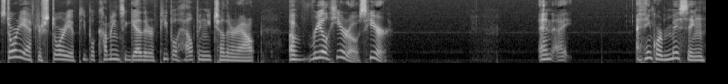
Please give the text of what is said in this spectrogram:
story after story of people coming together, of people helping each other out, of real heroes here. And I, I think we're missing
